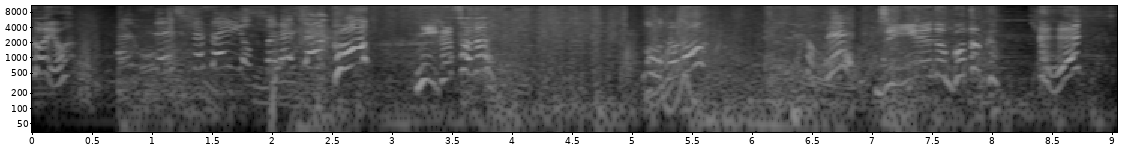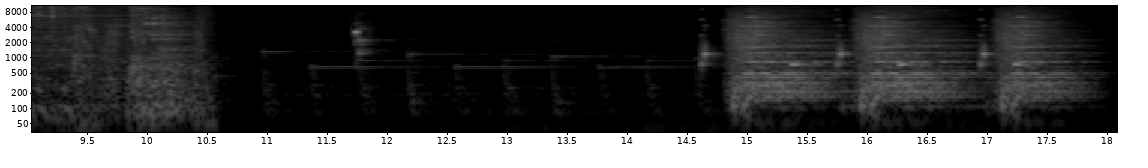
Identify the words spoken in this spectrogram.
くわよ。安定しなさいよブラザん。逃がさない。おどろ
